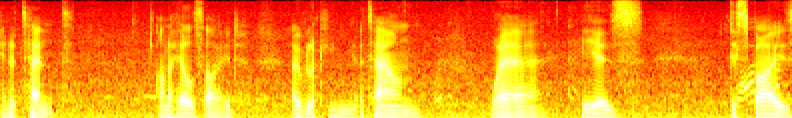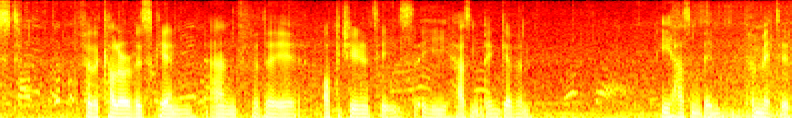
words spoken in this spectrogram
in a tent on a hillside overlooking a town where he is despised for the colour of his skin and for the opportunities that he hasn't been given. He hasn't been permitted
